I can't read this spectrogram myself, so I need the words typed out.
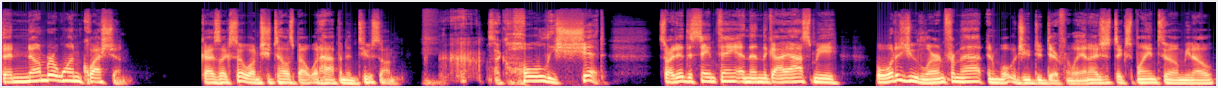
The number one question Guy's like, so why don't you tell us about what happened in Tucson? I was like, holy shit. So I did the same thing. And then the guy asked me, well, what did you learn from that? And what would you do differently? And I just explained to him, you know,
